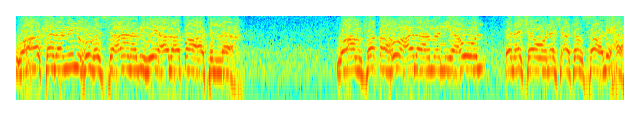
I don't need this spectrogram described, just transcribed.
وأكل منه فاستعان به على طاعة الله. وأنفقه على من يعول فنشأوا نشأة صالحة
